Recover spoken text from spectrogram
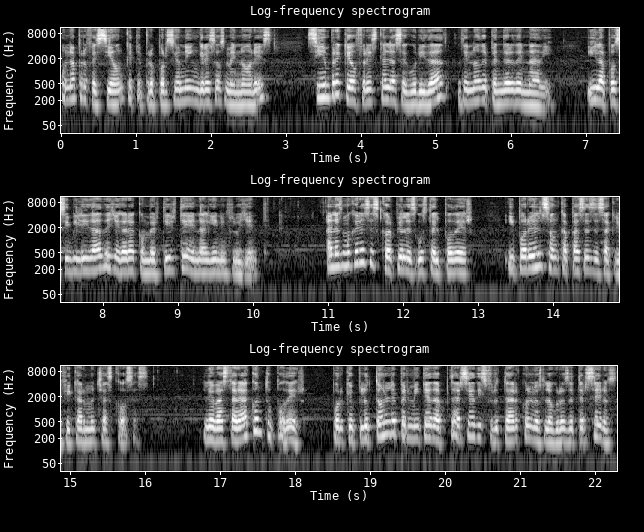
una profesión que te proporcione ingresos menores siempre que ofrezca la seguridad de no depender de nadie y la posibilidad de llegar a convertirte en alguien influyente. A las mujeres escorpio les gusta el poder y por él son capaces de sacrificar muchas cosas. Le bastará con tu poder, porque Plutón le permite adaptarse a disfrutar con los logros de terceros,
